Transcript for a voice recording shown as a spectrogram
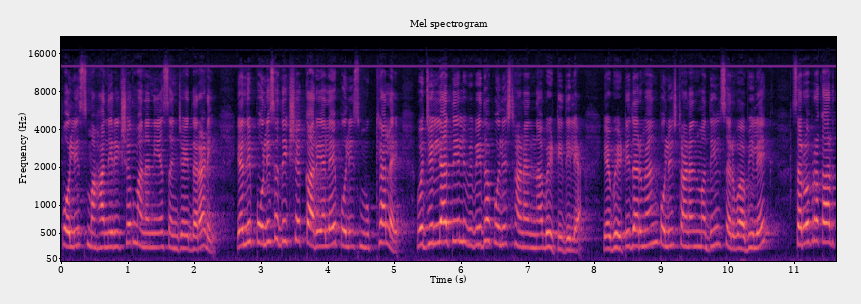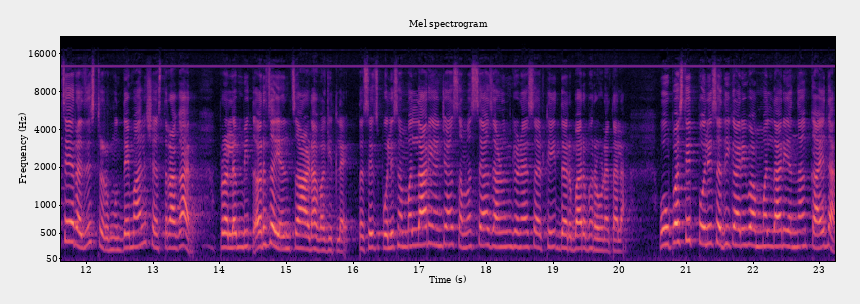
पोलीस महानिरीक्षक माननीय संजय दराडे यांनी पोलीस अधीक्षक कार्यालय पोलीस मुख्यालय व जिल्ह्यातील विविध पोलीस ठाण्यांना भेटी दिल्या. या भेटी दरम्यान पोलीस ठाण्यांमधील सर्व अभिलेख सर्व प्रकारचे रजिस्टर मुद्देमाल शस्त्रागार प्रलंबित अर्ज यांचा आढावा घेतलाय. तसेच पोलीस अंमलदार यांच्या समस्या जाणून घेण्यासाठी दरबार भरवण्यात आला. व उपस्थित पोलीस अधिकारी व अंमलदार यांना कायदा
